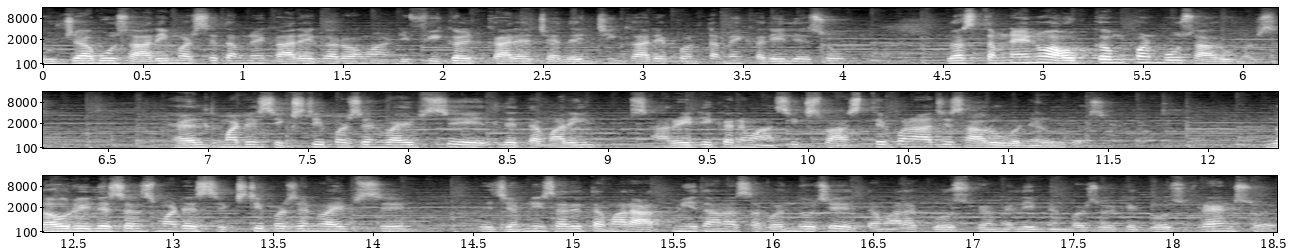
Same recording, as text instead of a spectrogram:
ઊર્જા બહુ સારી મળશે તમને કાર્ય કરવામાં ડિફિકલ્ટ કાર્ય ચેલેન્જિંગ કાર્ય પણ તમે કરી લેશો. પ્લસ તમને એનું આઉટકમ પણ બહુ સારું મળશે. હેલ્થ માટે સિક્સટી પર્સન્ટ વાઇબ્સ છે એટલે તમારી શારીરિક અને માનસિક સ્વાસ્થ્ય પણ આજે સારું બનેલું રહેશે. લવ રિલેશન્સ માટે સિક્સટી પર્સન્ટ વાઇબ્સ છે એ જેમની સાથે તમારા આત્મીયતાના સંબંધો છે, તમારા ક્લોઝ ફેમિલી મેમ્બર્સ હોય કે ક્લોઝ ફ્રેન્ડ્સ હોય,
